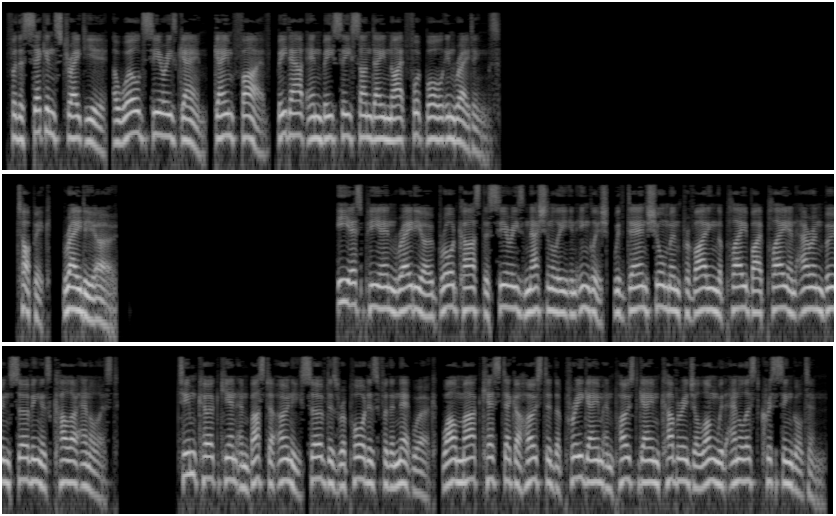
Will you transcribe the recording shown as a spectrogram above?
For the second straight year, a World Series game, Game 5, beat out NBC Sunday Night Football in ratings. Radio. ESPN Radio broadcast the series nationally in English, with Dan Shulman providing the play-by-play -play and Aaron Boone serving as color analyst. Tim Kurkjian and Buster Olney served as reporters for the network, while Marc Kestecher hosted the pre-game and post-game coverage along with analyst Chris Singleton.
